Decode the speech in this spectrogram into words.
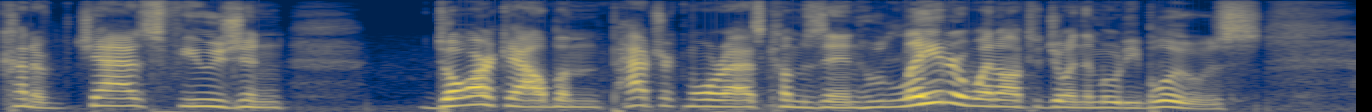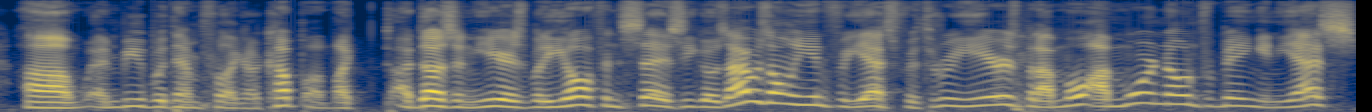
kind of jazz fusion, dark album. Patrick Moraz comes in, who later went on to join the Moody Blues. Uh, and be with them for like a couple, like a dozen years. But he often says he goes, "I was only in for Yes for three years, but I'm more, I'm more known for being in Yes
